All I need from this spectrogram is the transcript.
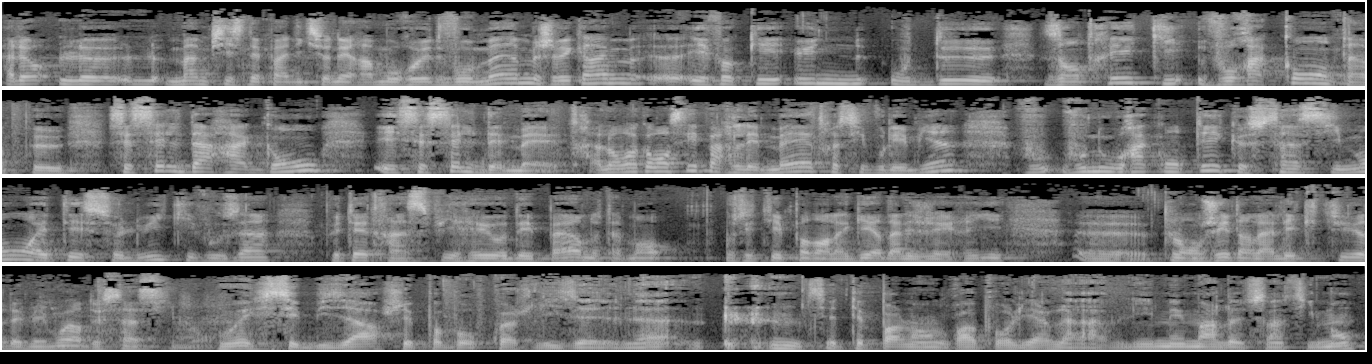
Alors, le, même si ce n'est pas un dictionnaire amoureux de vous-même, je vais quand même euh, évoquer une ou deux entrées qui vous racontent un peu. C'est celle d'Aragon et c'est celle des maîtres. Alors, on va commencer par les maîtres, si vous voulez bien. Vous, vous nous racontez que Saint-Simon a été celui qui vous a peut-être inspiré au départ, notamment, vous étiez pendant la guerre d'Algérie euh, plongé dans la lecture des mémoires de Saint-Simon. Oui, c'est bizarre, je ne sais pas pourquoi je lisais c'était pas l'endroit pour lire les mémoires de Saint-Simon,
